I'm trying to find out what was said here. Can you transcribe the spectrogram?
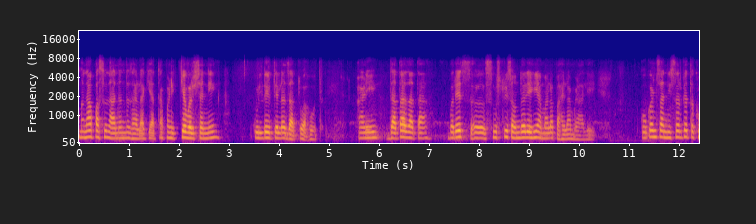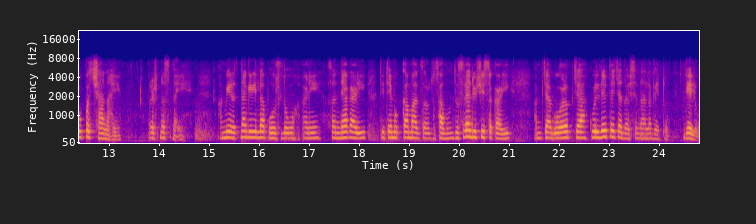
मनापासून आनंद झाला की आता आपण इतक्या वर्षांनी कुलदेवतेला जातो आहोत. आणि जाता जाता बरेच सृष्टी सौंदर्यही आम्हाला पाहायला मिळाले. कोकणचा निसर्ग तर खूपच छान आहे. प्रश्नच नाही. आम्ही रत्नागिरीला पोहोचलो आणि संध्याकाळी तिथे मुक्कामाचं थांबून दुसऱ्या दिवशी सकाळी आमच्या गोळपच्या कुलदेवतेच्या दर्शनाला घेतो गेलो.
